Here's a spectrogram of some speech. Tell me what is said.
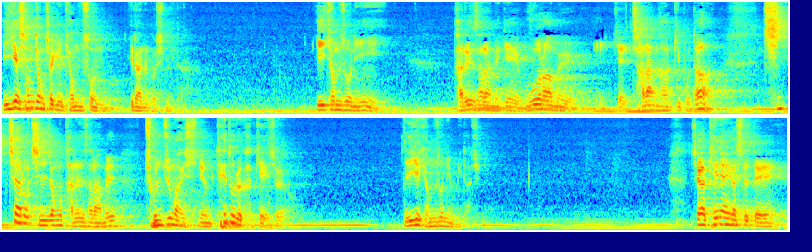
이게 성경적인 겸손이라는 것입니다. 이 겸손이 다른 사람에게 우월함을 이렇게 자랑하기보다 진짜로 진정 다른 사람을 존중할 수 있는 태도를 갖게 해줘요. 이게 겸손입니다. 제가 케냐에 갔을 때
